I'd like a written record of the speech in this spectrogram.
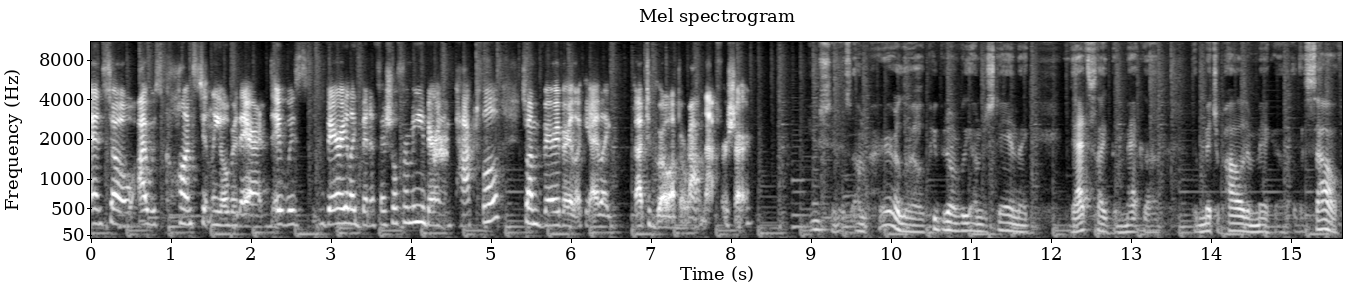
And so I was constantly over there, and it was very like beneficial for me, very impactful. So I'm very very lucky. I like got to grow up around that for sure. Houston is unparalleled. People don't really understand like that's like the mecca the metropolitan mecca of the South.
